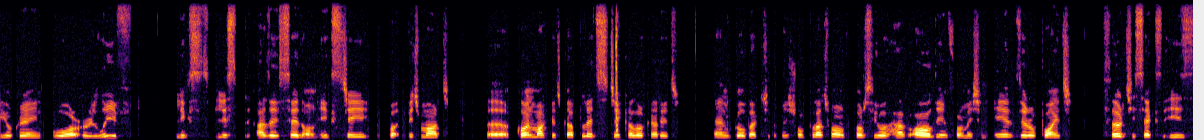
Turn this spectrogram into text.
Ukraine war relief. List, list as I said on XT, Bitmart, uh, Coin Market Cap. Let's take a look at it and go back to the visual platform. Of course, you will have all the information here. 0 0.36 is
